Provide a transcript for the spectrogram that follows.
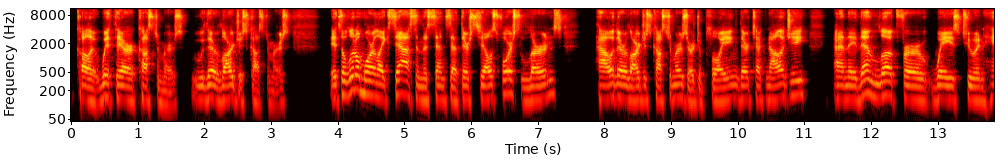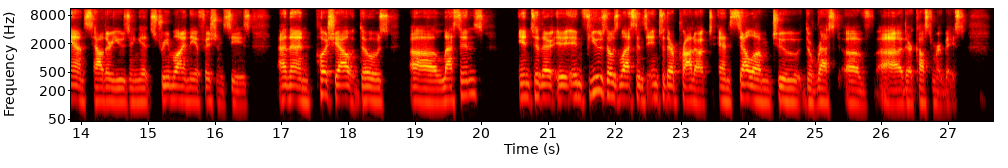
call it with their customers, with their largest customers it's a little more like SaaS in the sense that their sales force learns how their largest customers are deploying their technology. And they then look for ways to enhance how they're using it, streamline the efficiencies, and then push out those uh, lessons into their infuse those lessons into their product and sell them to the rest of uh, their customer base.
